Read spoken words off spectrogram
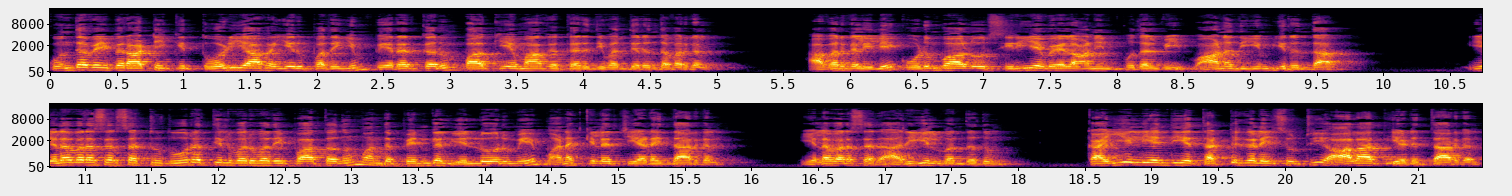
குந்தவை பிராட்டிக்கு தோழியாக இருப்பதையும் பிறர்க்கரும் பாக்கியமாக கருதி வந்திருந்தவர்கள். அவர்களிலே கொடும்பாலூர் சிறிய வேளாணின் புதல்வி வானதியும் இருந்தார். இளவரசர் சற்று தூரத்தில் வருவதை பார்த்ததும் அந்த பெண்கள் எல்லோருமே மனக்கிளர்ச்சி அடைந்தார்கள். இளவரசர் அருகில் வந்ததும் கையில் ஏந்திய தட்டுகளை சுற்றி ஆலாத்தி எடுத்தார்கள்.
